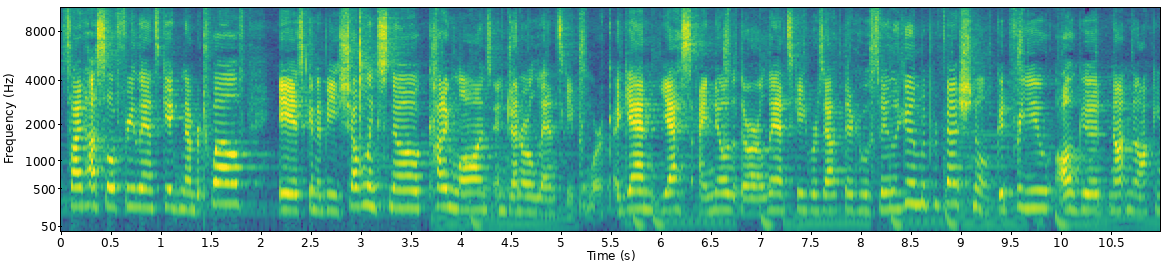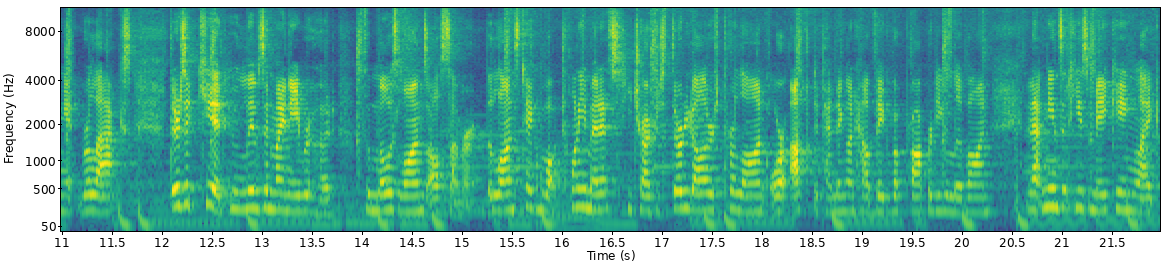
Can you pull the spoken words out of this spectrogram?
Side hustle freelance gig number 12 is gonna be shoveling snow, cutting lawns, and general landscaping work. Again, yes, I know that there are landscapers out there who will say like, I'm a professional. Good for you, all good, not knocking it, relax. There's a kid who lives in my neighborhood who mows lawns all summer. The lawns take him about 20 minutes. He charges $30 per lawn or up depending on how big of a property you live on. And that means that he's making like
